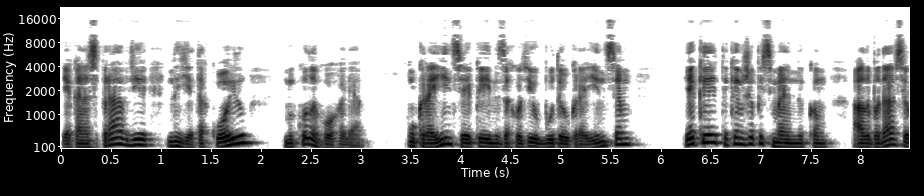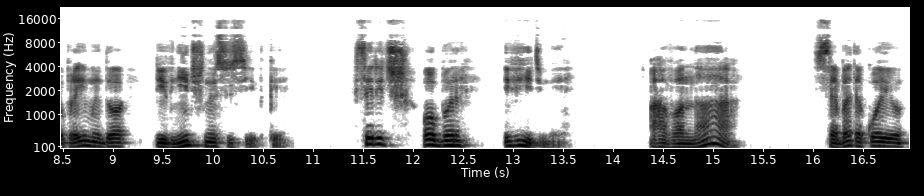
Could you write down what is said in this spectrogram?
яка насправді не є такою Миколи Гоголя, українця, який не захотів бути українцем, який таким же письменником, але подався у прийми до північної сусідки. Сиріч обер відьми, а вона себе такою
